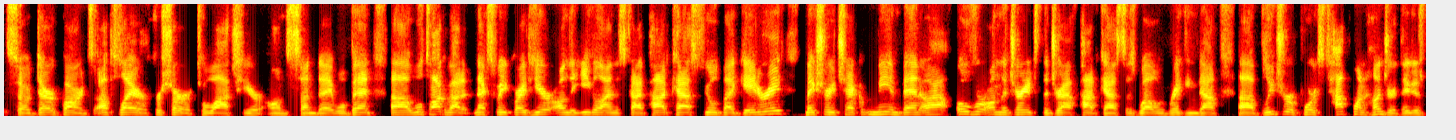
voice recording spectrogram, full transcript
So Derrick Barnes, a player for sure to watch here on Sunday. Well, Ben, uh, we'll talk about it next week right here on the Eagle Eye in the Sky podcast, fueled by Gatorade. Make sure you check me and Ben uh, over on the Journey to the Draft podcast as well. We're breaking down uh, Bleacher Report's top 100. They just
